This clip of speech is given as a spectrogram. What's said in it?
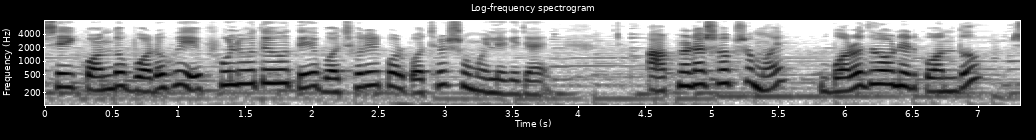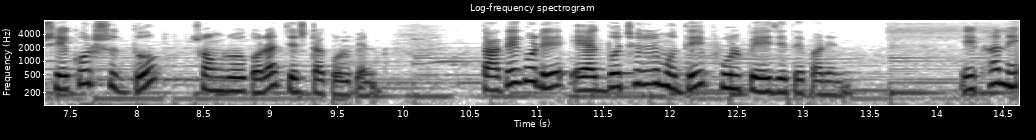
সেই কন্দ বড় হয়ে ফুল হতে হতে বছরের পর বছর সময় লেগে যায়। আপনারা সব সময় বড় ধরনের কন্দ, শেকড় শুদ্ধ সংগ্রহ করার চেষ্টা করবেন। তাতে করে এক বছরের মধ্যেই ফুল পেয়ে যেতে পারেন। এখানে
